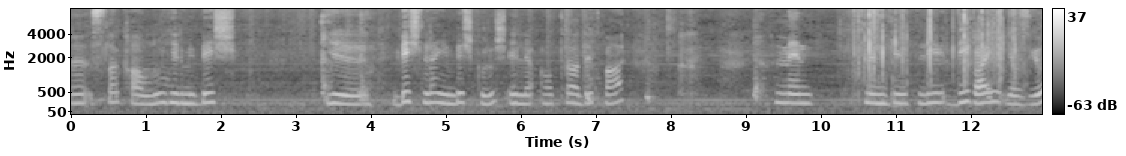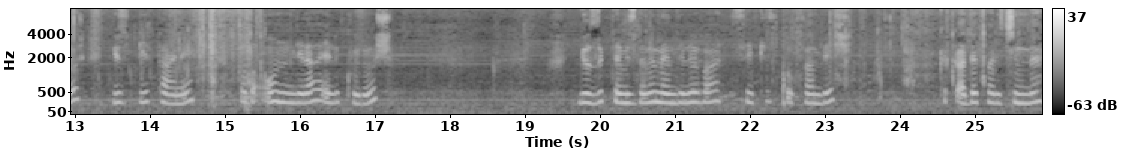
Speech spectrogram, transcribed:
ee, ıslak havlu 25 e, 5 lira 25 kuruş. 56 adet var Men, mendili divay yazıyor 101 tane o da 10 lira 50 kuruş. Gözlük temizleme mendili var. 8.95. 40 adet var içinde.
